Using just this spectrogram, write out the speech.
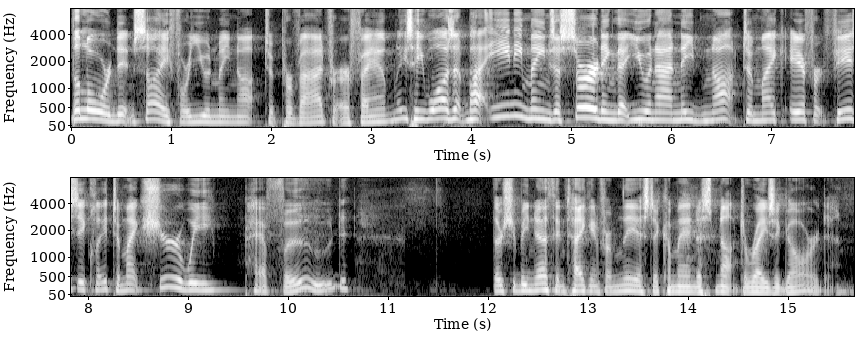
The Lord didn't say for you and me not to provide for our families. He wasn't by any means asserting that you and I need not to make effort physically to make sure we have food. There should be nothing taken from this to command us not to raise a garden.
